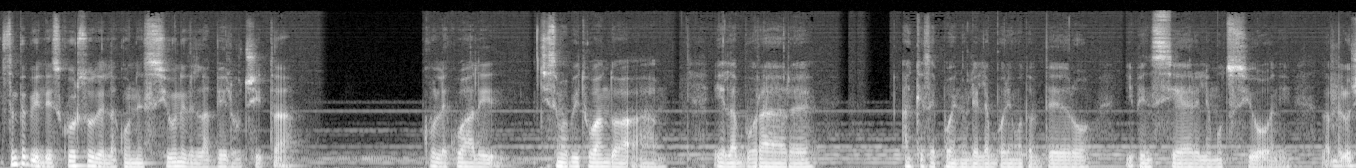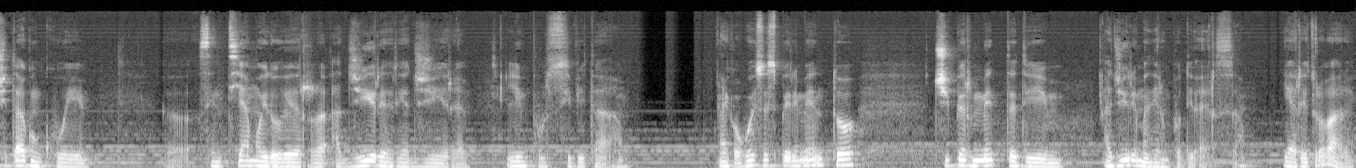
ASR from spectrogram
Sempre più il discorso della connessione della velocità con le quali ci stiamo abituando a elaborare, anche se poi non li elaboriamo davvero, i pensieri, le emozioni, la velocità con cui sentiamo di dover agire e reagire, l'impulsività, ecco, questo esperimento ci permette di agire in maniera un po' diversa e a ritrovare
